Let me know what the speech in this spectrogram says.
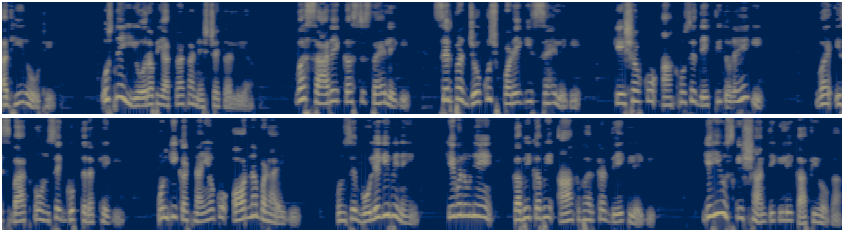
अधीर हो उठी। उसने यूरोप यात्रा का निश्चय कर लिया। वह सारे कष्ट सह लेगी, सिर पर जो कुछ पड़ेगी सह लेगी। केशव को आँखों से देखती तो रहेगी। वह इस बात को उनसे गुप्त रखेगी। उनकी कठिनाइयों को और न बढ़ाएगी। उनसे बोलेगी भी नहीं, केवल उन्हें कभी कभी आँख भर कर देख लेगी। यही उसकी शांति के लिए काफ़ी होगा।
